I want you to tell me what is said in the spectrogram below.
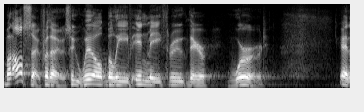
but also for those who will believe in me through their word. And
